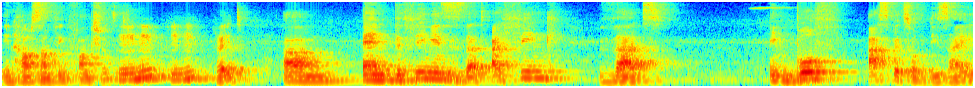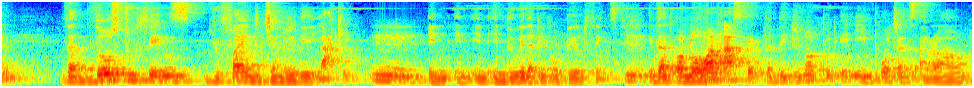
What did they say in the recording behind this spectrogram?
in how something functions. Mm-hmm, mm-hmm. right? Um, and the thing is, is that I think that in both aspects of design, that those two things you find generally lacking Mm. in, in, in, in the way that people build things. Mm. In that, on the one aspect, that they do not put any importance around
